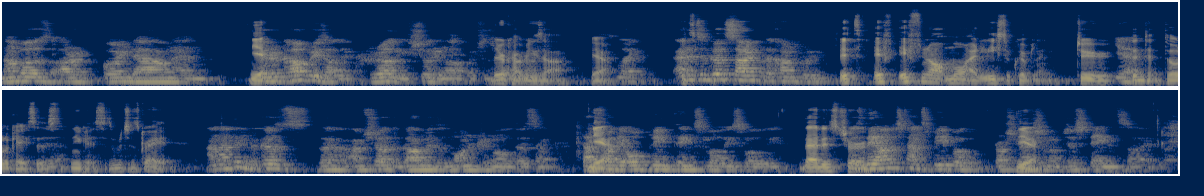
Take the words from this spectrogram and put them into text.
numbers are going down and Yeah, the recoveries are like really shooting up, which is the recoveries are. Yeah, It's like and it's, a good sign for the country. it's if if not more, at least equivalent to Yeah. the total cases, Yeah. new cases, which is great. And I think because the, I'm sure the government is monitoring all this and that's Yeah. why they're opening things slowly, slowly. That is true. Because they understand people frustration of just staying inside. Like,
